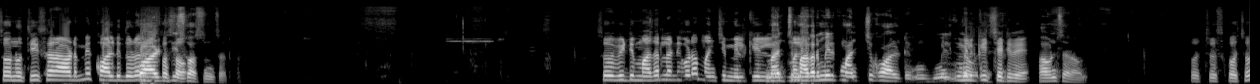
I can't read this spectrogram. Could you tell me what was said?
సో నువ్వు తీసుకురావడమే క్వాలిటీ క్వాలిటీ. తీసుకొస్తుంది సార్. సో వీటి మదర్లన్నీ కూడా మంచి మిల్కీ మంచి మదర్ మిల్క్ మంచి క్వాలిటీ మిల్క్ ఇచ్చేటివే. అవును సార్ అవును. సో చూసుకోవచ్చు.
